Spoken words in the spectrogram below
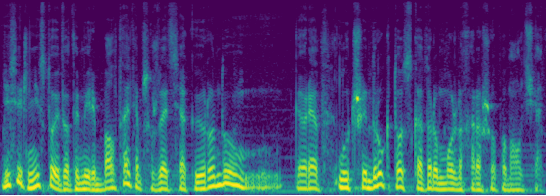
Действительно, не стоит в этом мире болтать, обсуждать всякую ерунду. Говорят, лучший друг тот, с которым можно хорошо помолчать.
